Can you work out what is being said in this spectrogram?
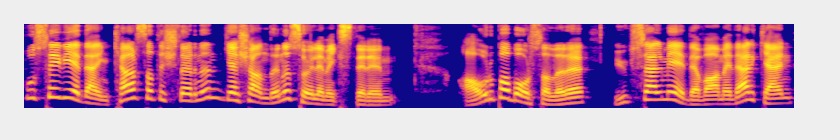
bu seviyeden kar satışlarının yaşandığını söylemek isterim. Avrupa borsaları yükselmeye devam ederken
